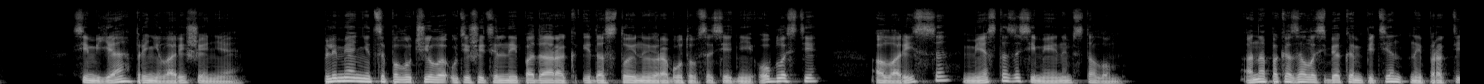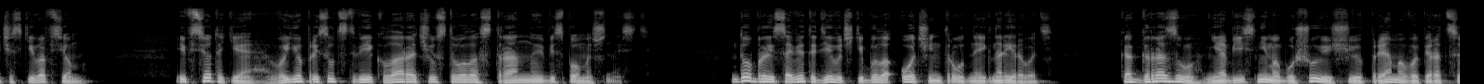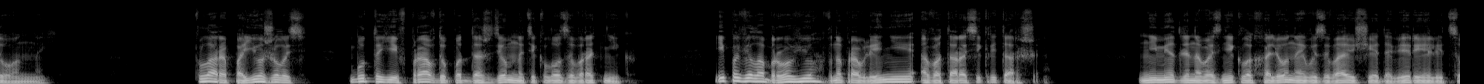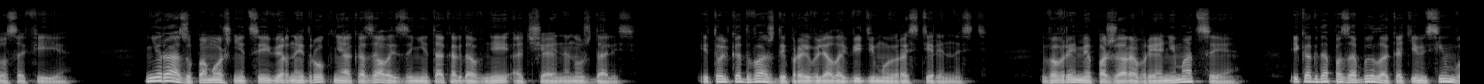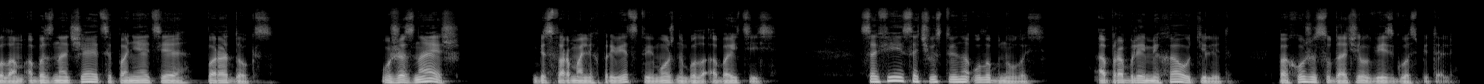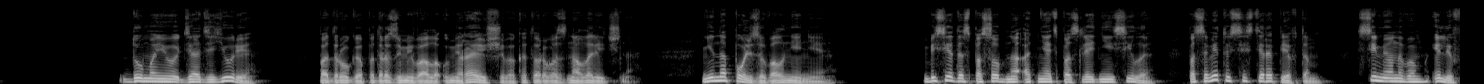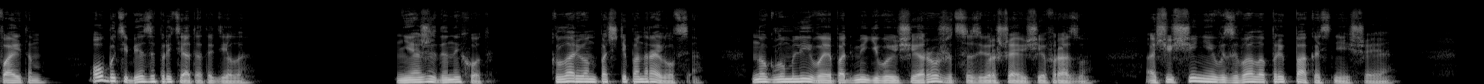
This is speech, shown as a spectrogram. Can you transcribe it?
семья приняла решение. Племянница получила утешительный подарок и достойную работу в соседней области, а Ларисса — место за семейным столом. Она показала себя компетентной практически во всем. И все-таки в ее присутствии Клара чувствовала странную беспомощность. Добрые советы девочки было очень трудно игнорировать, как грозу, необъяснимо бушующую прямо в операционной. Клара поежилась, будто ей вправду под дождем натекло за воротник, и повела бровью в направлении аватара секретарши. Немедленно возникло холеное, вызывающее доверие лицо Софии. Ни разу помощница и верный друг не оказалась занята, когда в ней отчаянно нуждались. и только дважды проявляла видимую растерянность. Во время пожара в реанимации и когда позабыла, каким символом обозначается понятие «парадокс». «Уже знаешь?» Без формальных приветствий можно было обойтись. София сочувственно улыбнулась. О проблеме Хаутилит, похоже, судачил весь госпиталь. «Думаю, дядя Юрий, подруга подразумевала умирающего, которого знала лично, не на пользу волнения. Беседа способна отнять последние силы. Посоветуйся с терапевтом, с Семеновым или Файтом. Оба тебе запретят это дело». Неожиданный ход. Кларе он почти понравился, но глумливая подмигивающая рожица, завершающая фразу, ощущение вызывало припакостнейшее.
